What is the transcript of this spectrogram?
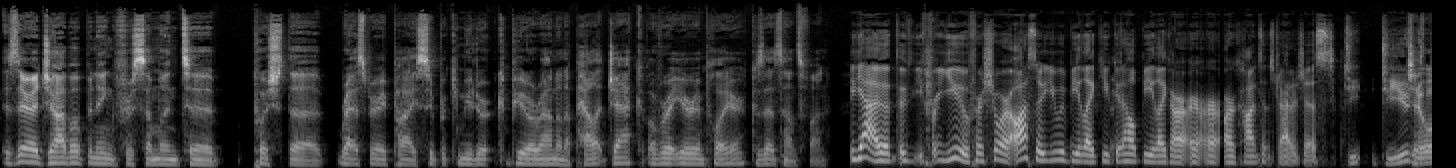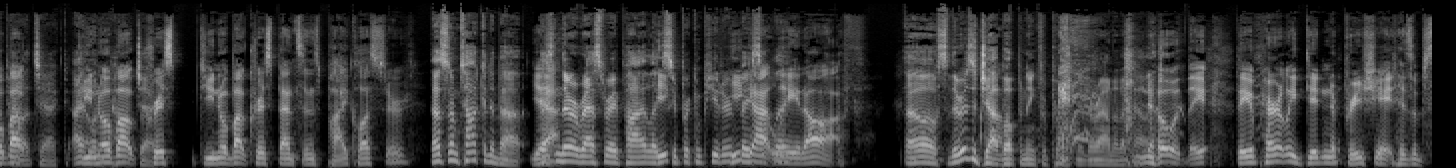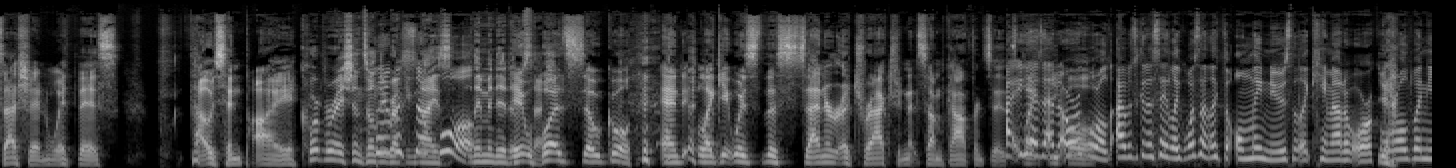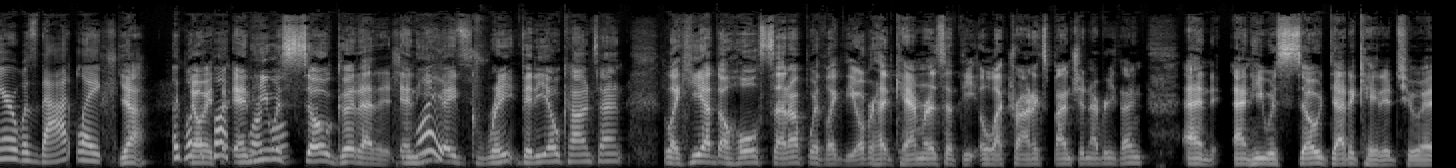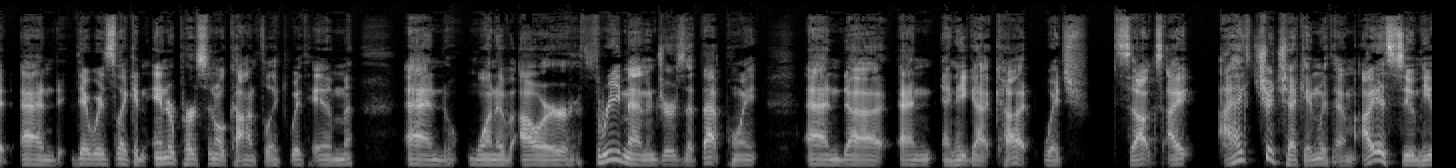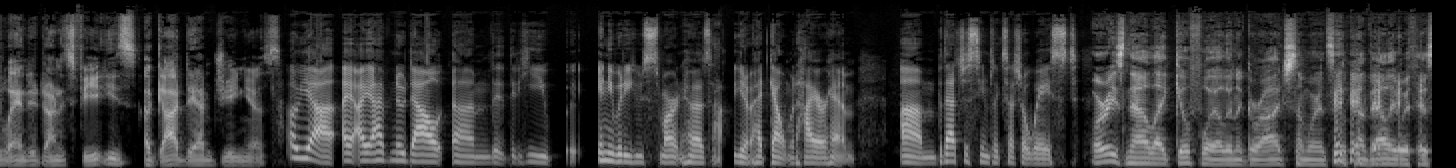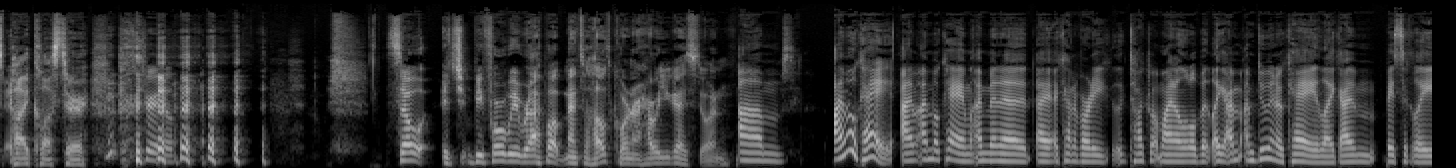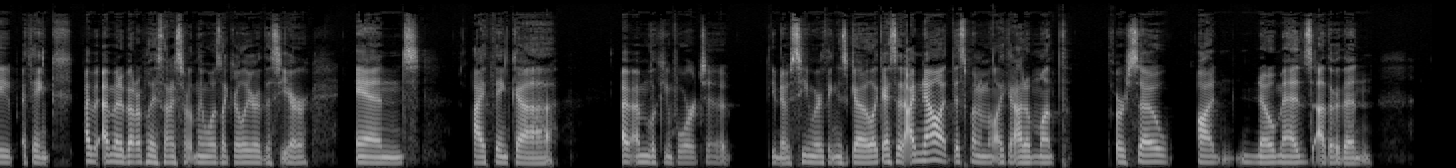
Is there a job opening for someone to push the Raspberry Pi supercomputer computer around on a pallet jack over at your employer? Because that sounds fun. Yeah, uh, for you for sure. Also, you would be like, you could help be like our our, our content strategist. Do, do you Just know about pallet jack. I do you know about jack. Chris do you know about Chris Bensen's Pi cluster? That's what I'm talking about. Yeah. Isn't there a Raspberry Pi like He- supercomputer? He basically? got laid off. Oh, so there is a job Um, opening for pushing it around on a pallet. No, jack. they they apparently didn't appreciate his obsession with this thousand pi. corporations only it was so cool. limited. It obsession. was so cool, and like it was the center attraction at some conferences. Uh, Like, yes, at people- Oracle World. I was gonna say, like, wasn't like the only news that like came out of Oracle Yeah. World one year was that like, Yeah, like what no, the it- fuck? and he was so good at it, He and he made great video content. Like he had the whole setup with like the overhead cameras at the electronics bench and everything, and and he was so dedicated to it. And there was like an interpersonal conflict with him and one of our three managers at that point, and uh, and and he got cut, which sucks. I I should check in with him. I assume he landed on his feet. He's a goddamn genius. Oh yeah, I, I have no doubt um, that, that he anybody who's smart has you know headcount would hire him. Um, but that just seems like such a waste. Or he's now like Gilfoyle in a garage somewhere in Silicon Valley with his Pi cluster. True. So it's, before we wrap up mental health corner, how are you guys doing? Um, I'm okay. I'm I'm okay. I'm I'm in a. I, I kind of already talked about mine a little bit. Like I'm I'm doing okay. Like I'm basically. I think I'm I'm in a better place than I certainly was like earlier this year, and I think uh, I, I'm looking forward to you know seeing where things go. Like I said, I'm now at this point. I'm like at a month or so on no meds other than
